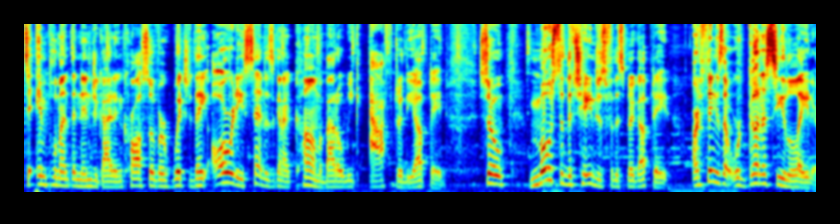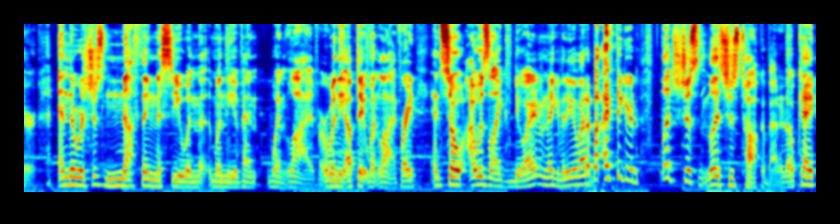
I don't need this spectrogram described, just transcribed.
to implement the ninja gaiden crossover which they already said is going to come about a week after the update so most of the changes for this big update are things that we're gonna see later and there was just nothing to see when the when the event went live or when the update went live right? And so I was like do I even make a video about it? But I figured let's just let's just talk about it okay?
